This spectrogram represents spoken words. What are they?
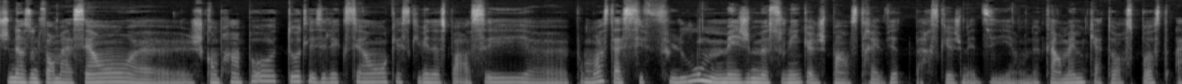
suis dans une formation, euh, je comprends pas toutes les élections, qu'est-ce qui vient de se passer. Euh, pour moi, c'est assez flou, mais je me souviens que je pense très vite parce que je me dis, on a quand même 14 postes à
